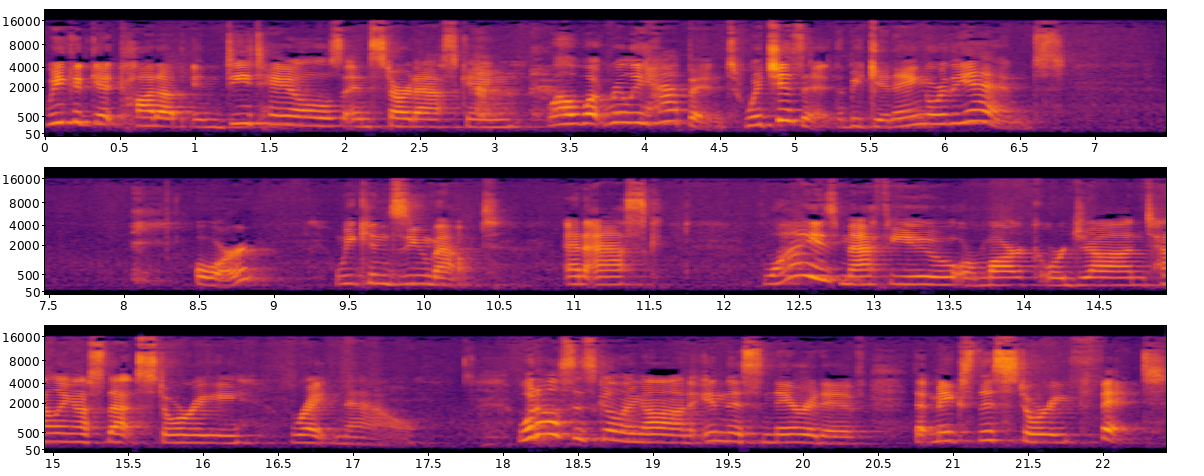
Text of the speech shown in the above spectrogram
we could get caught up in details and start asking, well, what really happened? Which is it, the beginning or the end? Or we can zoom out and ask, why is Matthew or Mark or John telling us that story right now? What else is going on in this narrative that makes this story fit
